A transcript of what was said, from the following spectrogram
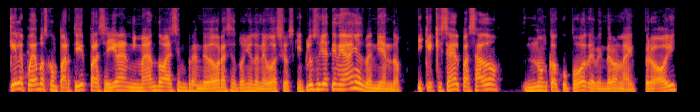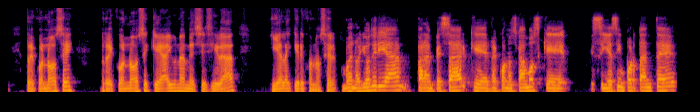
¿Qué le podemos compartir para seguir animando a ese emprendedor, a ese dueño de negocios, que incluso ya tiene años vendiendo y que quizá en el pasado nunca ocupó de vender online, pero hoy reconoce, reconoce que hay una necesidad y ya la quiere conocer? Bueno, yo diría para empezar que reconozcamos que sí es importante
